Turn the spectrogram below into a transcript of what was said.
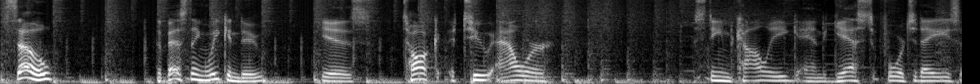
so, the best thing we can do is talk to our esteemed colleague and guest for today's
